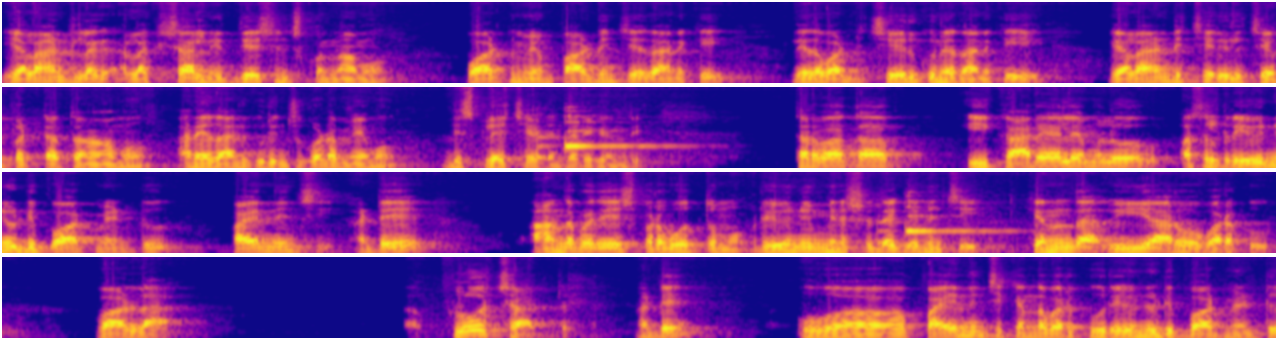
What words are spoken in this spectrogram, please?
ఎలాంటి ల- లక్ష్యాలు నిర్దేశించుకున్నాము వాటిని మేము పాటించేదానికి లేదా వాటిని చేరుకునేదానికి ఎలాంటి చర్యలు చేపట్టుతున్నాము అనే దాని గురించి కూడా మేము డిస్ప్లే చేయడం జరిగింది. తర్వాత ఈ కార్యాలయంలో అసలు రెవెన్యూ డిపార్ట్మెంటు పైనుంచి అంటే ఆంధ్రప్రదేశ్ ప్రభుత్వము రెవెన్యూ మినిస్టర్ దగ్గర నుంచి కింద విఆర్ఓ వరకు వాళ్ళ ఫ్లో చార్ట్ అంటే పైనుంచి కింద వరకు రెవెన్యూ డిపార్ట్మెంట్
